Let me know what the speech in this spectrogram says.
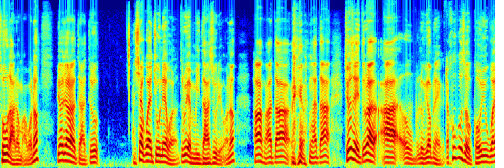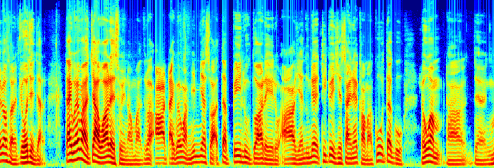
ဆိုးလာတော့မှာပေါ့နော်ပြောကြတော့ဒါသူတို့အဆက်ကွဲအကျိုးနဲ့ပေါ့နော်သူတို့ရဲ့မိသားစုတွေပေါ့နော်ဟာငါသားငါသားကျိုးဆိုရင်သူတို့ကအာဟိုဘယ်လိုပြောမလဲတခုခုဆိုဂုံယူဝမ်းမြောက်ဆိုတာလည်းပြောချင်ကြတာတိုက်ပွဲမှာကြာသွားတယ်ဆိုရင်တော့မှသူတို့ကအာတိုက်ပွဲမှာမြင့်မြတ်စွာအသက်ပေးလှူသွားတယ်တို့အာရန်သူနဲ့ထိတွေ့ရင်ဆိုင်တဲ့အခါမှာကိုယ့်အသက်ကို လုံးဝဒါမ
